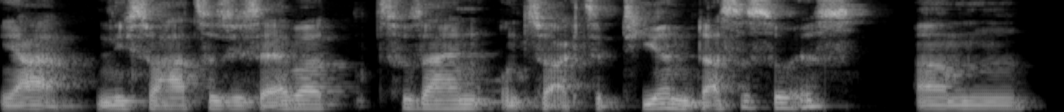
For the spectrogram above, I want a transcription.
ja, nicht so hart zu sich selber zu sein und zu akzeptieren, dass es so ist, ähm,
